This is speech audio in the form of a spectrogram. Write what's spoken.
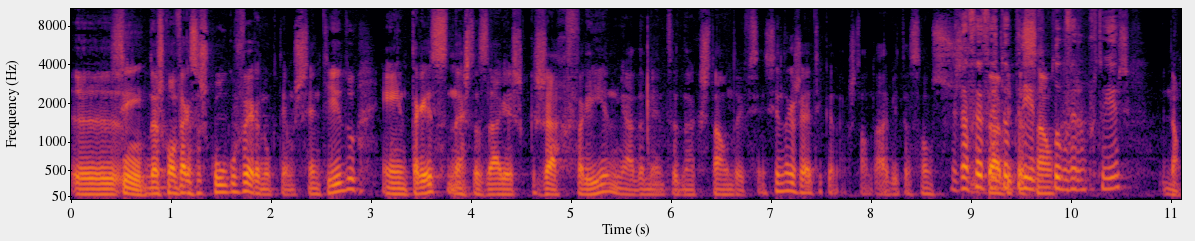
Uh, Sim. Nas conversas com o Governo, o que temos sentido é interesse nestas áreas que já referi, nomeadamente na questão da eficiência energética, na questão da habitação Mas já foi feito o pedido pelo Governo português? Não.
